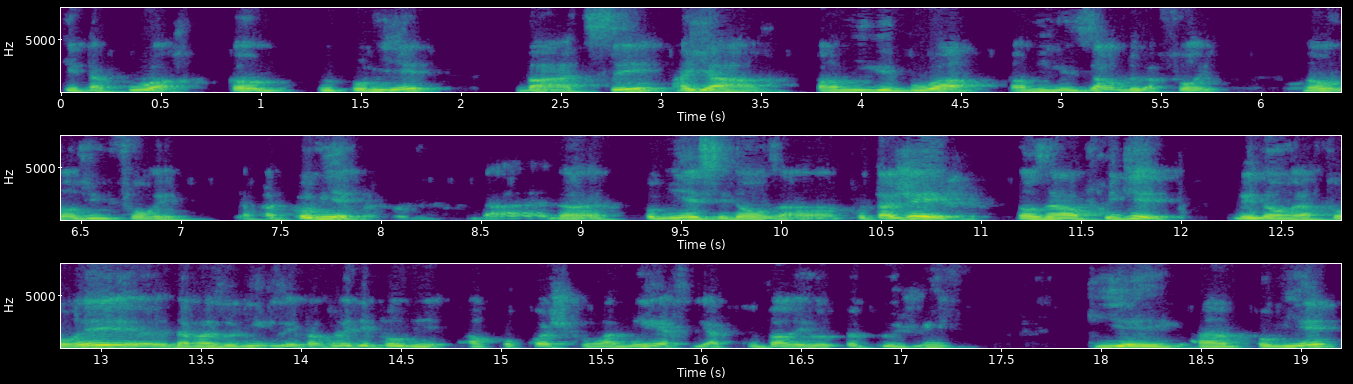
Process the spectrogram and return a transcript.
qui est à pouvoir, comme le pommier, Baatse Ayar, parmi les bois, parmi les arbres de la forêt. Non, dans une forêt, il n'y a pas de pommier. Bah, un pommier, c'est dans un potager, dans un fruitier. Mais dans la forêt euh, d'Amazonie, vous n'avez pas trouvé des pommiers. Alors pourquoi je crois Meir qui a comparé le peuple juif, qui est un pommier,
